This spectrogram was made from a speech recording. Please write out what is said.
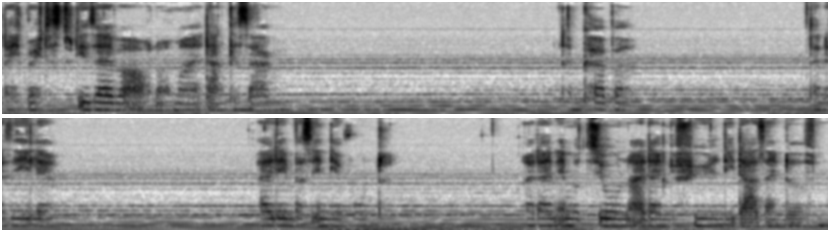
Vielleicht möchtest du dir selber auch nochmal Danke sagen. Deinem Körper, deiner Seele, all dem, was in dir wohnt, all deinen Emotionen, all deinen Gefühlen, die da sein dürfen.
